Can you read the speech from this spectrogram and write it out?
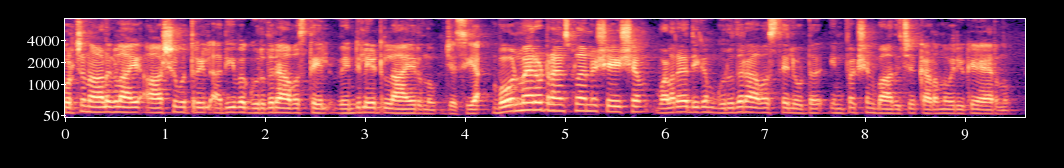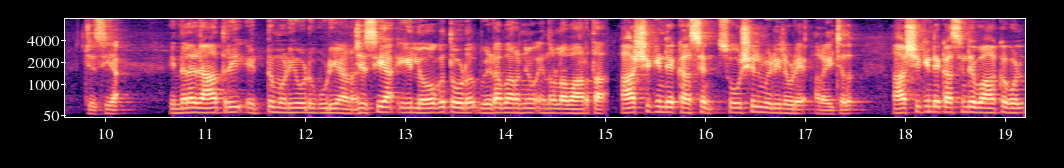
കുറച്ചു നാളുകളായി ആശുപത്രിയിൽ അതീവ ഗുരുതരാവസ്ഥയിൽ വെന്റിലേറ്ററിലായിരുന്നു ജസിയ ബോൺമാരോ ട്രാൻസ്പ്ലാന്റിന് ശേഷം വളരെയധികം ഗുരുതരാവസ്ഥയിലോട്ട് ഇൻഫെക്ഷൻ ബാധിച്ച് കടന്നു വരികയായിരുന്നു ജസിയ ഇന്നലെ രാത്രി എട്ട് മണിയോടുകൂടിയാണ് ജസിയ ഈ ലോകത്തോട് വിട പറഞ്ഞു എന്നുള്ള വാർത്ത ആഷിഖിന്റെ കസിൻ സോഷ്യൽ മീഡിയയിലൂടെ അറിയിച്ചത്. ആഷിഖിന്റെ കസിന്റെ വാക്കുകൾ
